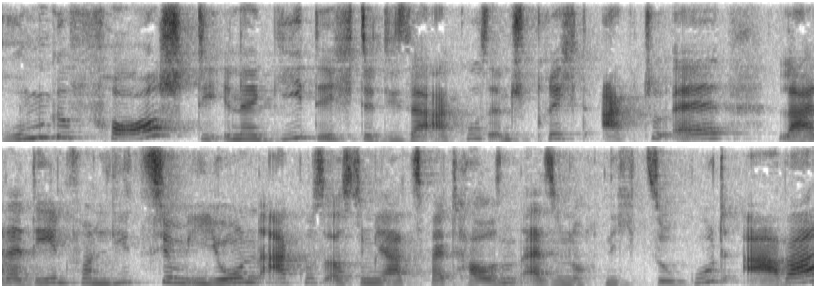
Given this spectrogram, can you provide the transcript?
rumgeforscht. Die Energiedichte dieser Akkus entspricht aktuell leider den von Lithium-Ionen-Akkus aus dem Jahr 2000, also noch nicht so gut. Aber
